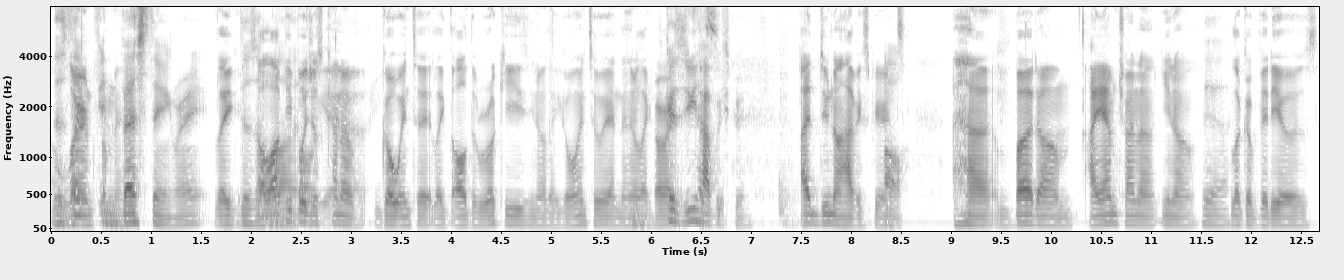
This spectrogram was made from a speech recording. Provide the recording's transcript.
there's learn like from it. investing, right? Like there's a, lot, of people Oh, just kind of go into it. Like all the rookies, you know, they go into it and then they're like, all right. because you have experience. I do not have experience, uh, but um, I am trying to, you know, Yeah. look up videos.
